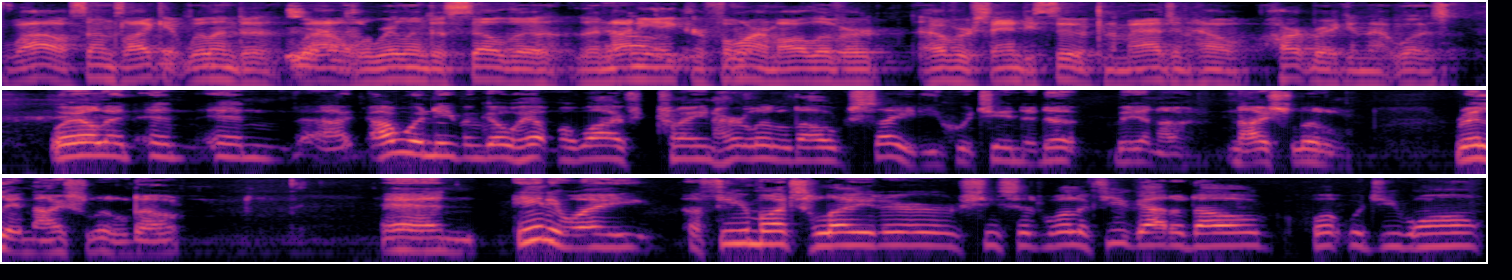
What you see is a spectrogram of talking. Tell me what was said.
Wow, sounds like it. Willing to yeah. wow, we're willing to sell the the 90 acre farm all over over Sandy Sue. I can imagine how heartbreaking that was. Well, and and and I, I wouldn't even go help my wife train her little dog Sadie, which ended up being a nice little, really nice little dog. And anyway, a few months later, she said, "Well, if you got a dog, what would you want?"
